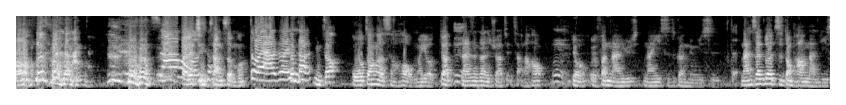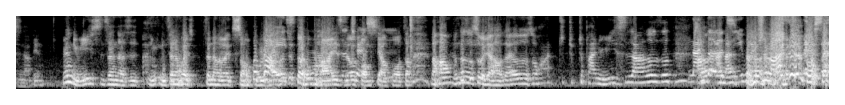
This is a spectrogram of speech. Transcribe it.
超好笑。紧张什么？对啊，对。你知道？国中的时候，我们有叫男生真的需要检查，然后有有分男医男医师跟女医师，男生都会自动跑到男医师那边，因为女医师真的是 你你真的会真的会受不了，就对不好意思会疯掉国中，然后我们那时候数学好在又是说哇就就就排女医师啊，都是说难得的机会是吗？不是，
